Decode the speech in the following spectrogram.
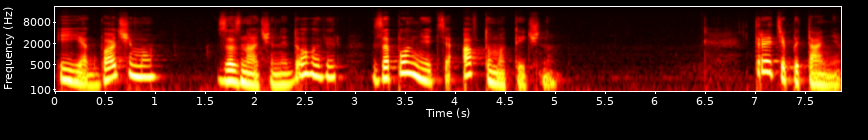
І, як бачимо, зазначений договір заповнюється автоматично. Третє питання.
